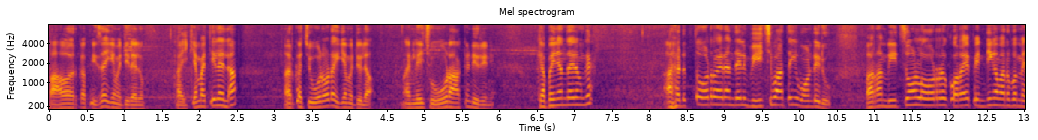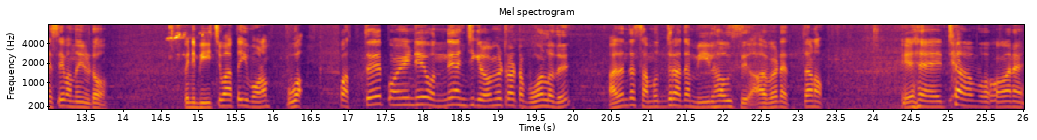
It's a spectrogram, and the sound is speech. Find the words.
പാവം അവർക്ക് പിസ്സ കഴിക്കാൻ പറ്റിയില്ലല്ലോ. കഴിക്കാൻ പറ്റിയില്ലല്ല. അവർക്ക് ചൂടോടെ കഴിക്കാൻ പറ്റില്ല അല്ലെങ്കിൽ ചൂടാക്കേണ്ടി വരും ഇനി. ഓക്കെ അപ്പോൾ ഇനി എന്തായാലും നമുക്ക് അടുത്ത ഓർഡർ വരെ എന്തായാലും ബീച്ച് ഭാഗത്തേക്ക് പോകേണ്ടി വരും. കാരണം ബീച്ച് സോണിൽ ഓർഡർ കുറേ പെൻഡിങ് പറഞ്ഞപ്പോൾ മെസ്സേജ് വന്നു കേട്ടോ. പിന്നെ ബീച്ച് ഭാഗത്തേക്ക് പോകണം പോവാം. പത്ത് പോയിന്റ് ഒന്ന് അഞ്ച് കിലോമീറ്റർ ആട്ടോ പോകാനുള്ളത് അതെന്താ സമുദ്രം? അതാ മീൽ ഹൗസ് അവിടെ എത്തണം. ഏറ്റാ മോനെ.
